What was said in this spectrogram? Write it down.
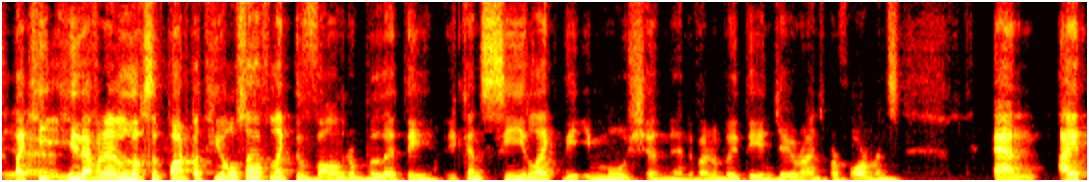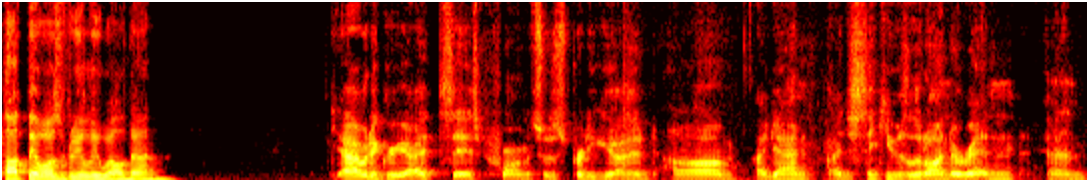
yeah. Like he he definitely looks the part, but he also have like the vulnerability. You can see like the emotion and the vulnerability in Jay Ryan's performance, and I thought that was really well done. Yeah, I would agree. I'd say his performance was pretty good. Um, again, I just think he was a little underwritten, and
